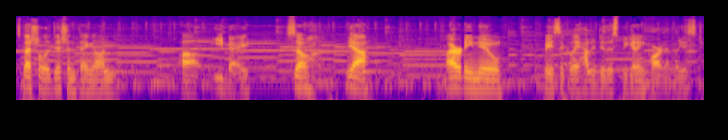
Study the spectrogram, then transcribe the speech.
special edition thing on uh, eBay. So, yeah, I already knew basically how to do this beginning part at least.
